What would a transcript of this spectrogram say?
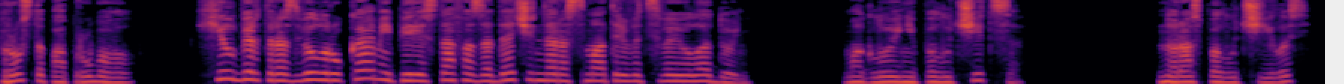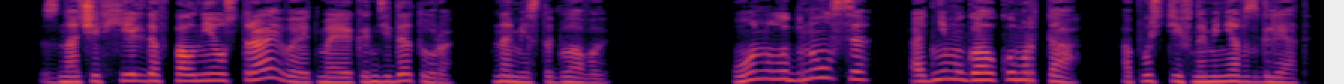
«Просто попробовал». Хилберт развел руками, перестав озадаченно рассматривать свою ладонь. Могло и не получиться. Но раз получилось, значит, Хельда вполне устраивает моя кандидатура на место главы. Он улыбнулся одним уголком рта, опустив на меня взгляд.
